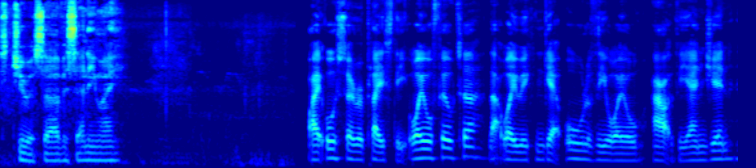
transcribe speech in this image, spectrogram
It's due a service anyway. I also replaced the oil filter, that way we can get all of the oil out of the engine.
